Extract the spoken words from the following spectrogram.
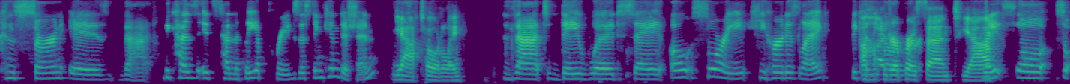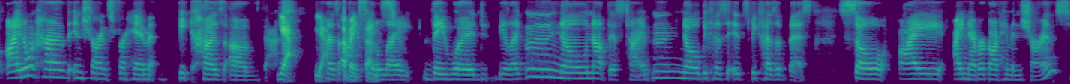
concern is that because it's technically a pre existing condition. Yeah, totally that they would say, "Oh, sorry, he hurt his leg." Because hundred percent, yeah. Right. So, so I don't have insurance for him because of that. Yeah, yeah. Because I feel sense. like they would be like, mm, "No, not this time. Mm, no, because it's because of this." So I, I never got him insurance.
